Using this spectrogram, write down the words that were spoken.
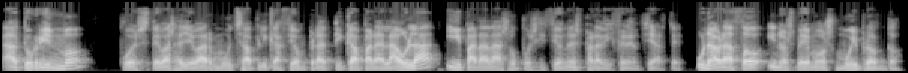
a tu ritmo, pues te vas a llevar mucha aplicación práctica para el aula y para las oposiciones para diferenciarte. Un abrazo y nos vemos muy pronto.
